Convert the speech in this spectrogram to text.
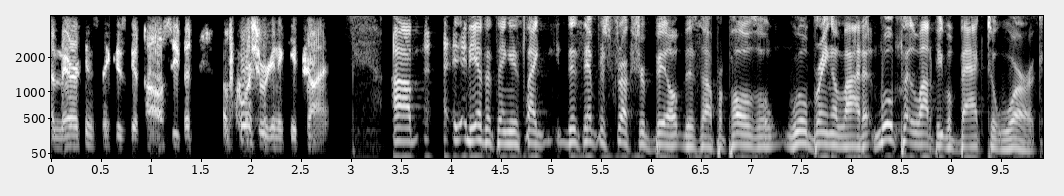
Americans think is good policy. But of course, we're going to keep trying. Um, the other thing is like this infrastructure bill, this uh, proposal will bring a lot of, will put a lot of people back to work.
